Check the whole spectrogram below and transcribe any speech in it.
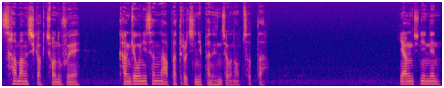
사망 시각 전후에 강경훈이 사는 아파트로 진입한 흔적은 없었다. 양준이는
